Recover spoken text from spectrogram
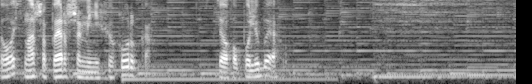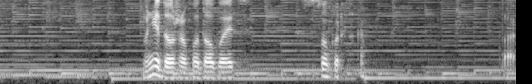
І ось наша перша мініфігурка з цього полібегу. Мені дуже подобається. Суперська. Так,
